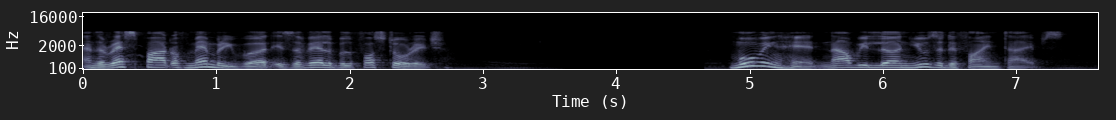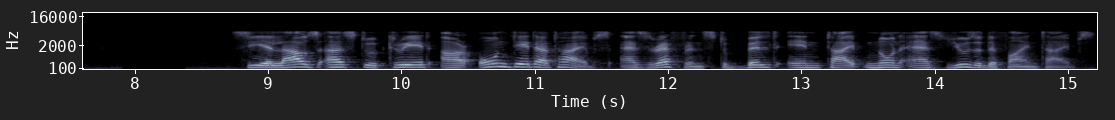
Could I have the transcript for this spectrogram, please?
and the rest part of memory word is available for storage. Moving ahead, now we learn user-defined types. C allows us to create our own data types as reference to built-in type known as user-defined types.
